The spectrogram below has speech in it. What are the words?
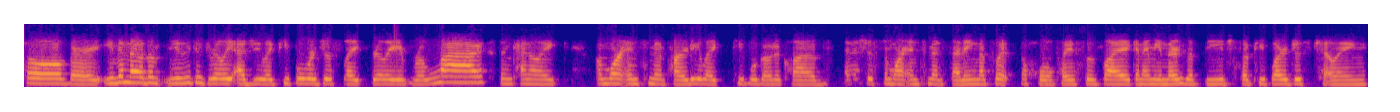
chill, very, even though the music is really edgy, like people were just like really relaxed and kind of like a more intimate party. Like people go to clubs and it's just a more intimate setting. That's what the whole place was like. And I mean, there's a beach, so people are just chilling.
